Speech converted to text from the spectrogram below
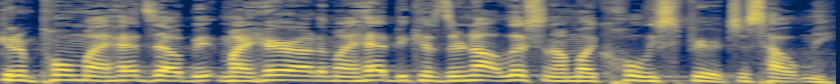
to pull my heads out, my hair out of my head because they're not listening, I'm like, Holy Spirit, just help me.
